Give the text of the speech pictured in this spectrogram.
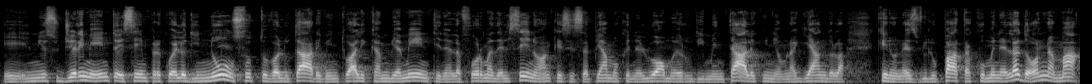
eh, il mio suggerimento è sempre quello di non sottovalutare eventuali cambiamenti nella forma del seno, anche se sappiamo che nell'uomo è rudimentale, quindi è una ghiandola che non è sviluppata come nella donna, ma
